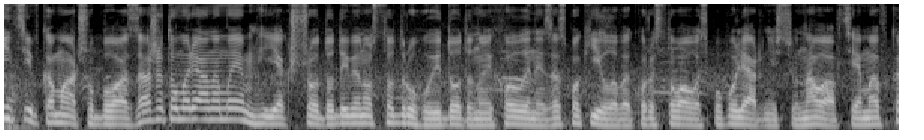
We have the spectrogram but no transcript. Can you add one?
Кінцівка матчу була за житомирянами. Якщо до 92-ї доданої хвилини заспокійливе користувалось популярністю на лавці МФК,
